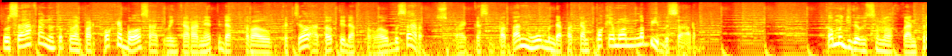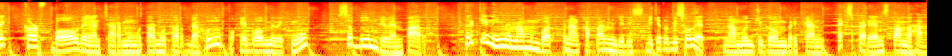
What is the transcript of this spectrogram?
Usahakan untuk melempar Pokeball saat lingkarannya tidak terlalu kecil atau tidak terlalu besar, supaya kesempatanmu mendapatkan Pokemon lebih besar. Kamu juga bisa melakukan trik curveball dengan cara memutar-mutar dahulu Pokeball milikmu sebelum dilempar. Trik ini memang membuat penangkapan menjadi sedikit lebih sulit, namun juga memberikan experience tambahan.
